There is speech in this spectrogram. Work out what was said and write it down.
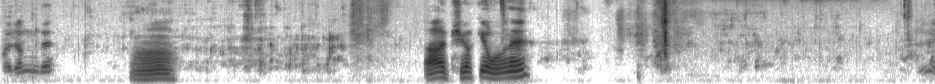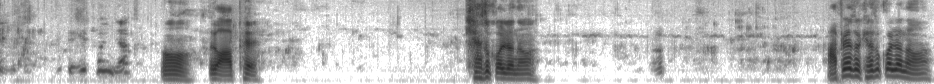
잘 잡는데? 어. 아, 비가 꽤 오네. 왜 이거? 있냐? 어, 요 앞에. 계속 걸려 나와. 앞에서 계속 걸려 나와.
